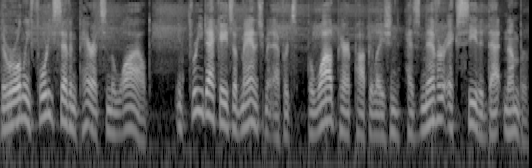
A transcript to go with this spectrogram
there were only 47 parrots in the wild. In three decades of management efforts, the wild parrot population has never exceeded that number.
